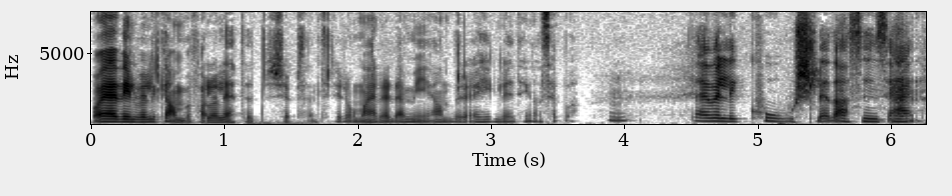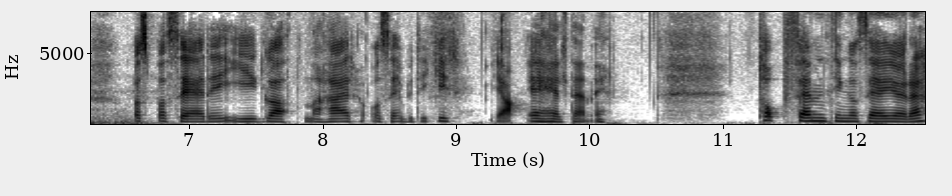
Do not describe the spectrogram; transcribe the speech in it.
Og jeg vil vel ikke anbefale å lete etter kjøpesenter i Roma heller. Det er mye andre hyggelige ting å se på. Det er veldig koselig, da, syns jeg, Mm. å spasere i gatene her og se butikker. Ja, jeg er helt enig. Topp fem ting å se og gjøre.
